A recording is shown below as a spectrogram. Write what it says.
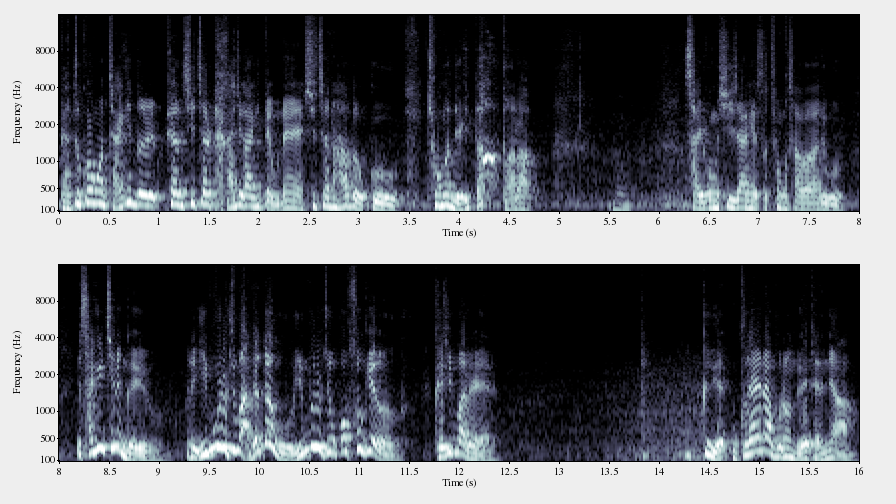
베트콩은 자기들 편 시체를 다 가져가기 때문에 시체는 하나도 없고 총은 여기 있다. 봐라. 420 시장에서 총 사와가지고 사기 치는 거예요. 그래, 인물을 주면 안 된다고. 인물을 주면 꼭 속여. 거짓말을 해. 그 우크라이나군은 왜 되느냐?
